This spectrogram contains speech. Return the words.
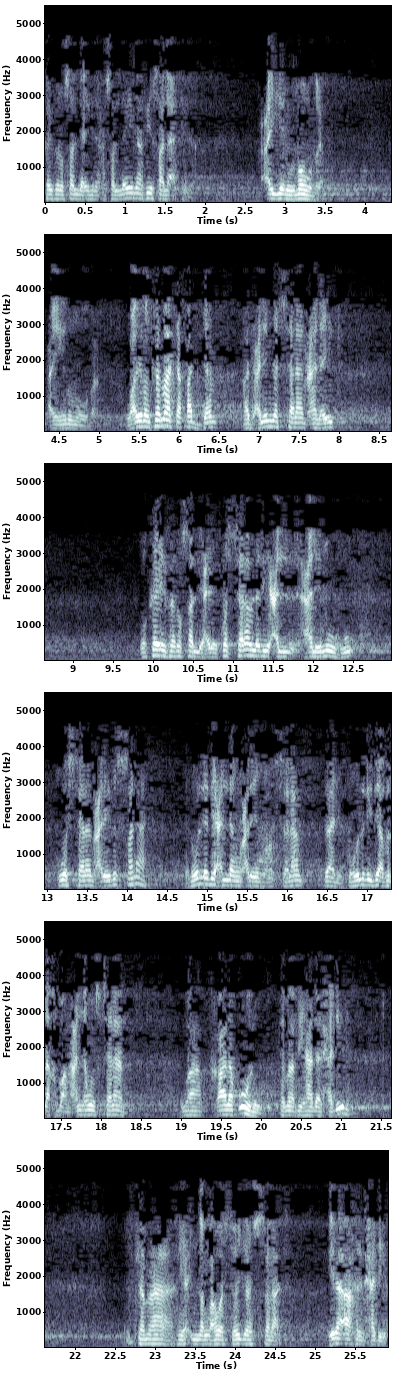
كيف نصلي إذا صلينا في صلاتنا؟ عينوا الموضع عينوا الموضع. وأيضا كما تقدم قد علمنا السلام عليك وكيف نصلي عليك والسلام الذي علموه هو السلام عليه في الصلاة يعني هو الذي علمه عليه والسلام ذلك وهو الذي جاء في الأخبار علمه السلام. وقال قولوا كما في هذا الحديث كما في إن الله في الصلاة. إلى آخر الحديث.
